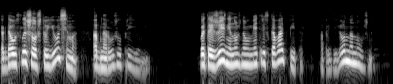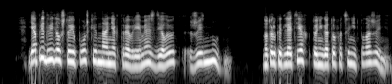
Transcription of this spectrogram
когда услышал, что Йосима обнаружил приемник. В этой жизни нужно уметь рисковать, Питер. Определенно нужно. Я предвидел, что япошки на некоторое время сделают жизнь нудной, но только для тех, кто не готов оценить положение.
